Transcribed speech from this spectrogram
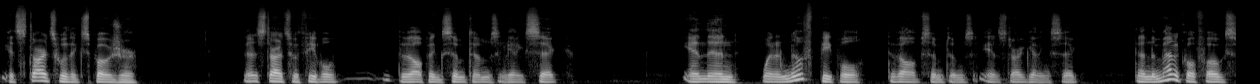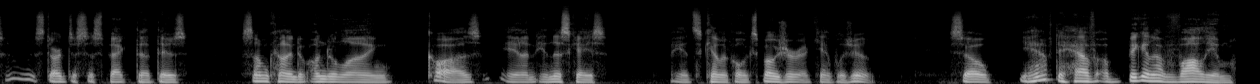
It starts with exposure, then it starts with people developing symptoms and getting sick. And then when enough people develop symptoms and start getting sick, then the medical folks start to suspect that there's some kind of underlying cause. And in this case, it's chemical exposure at Camp Lejeune. So you have to have a big enough volume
